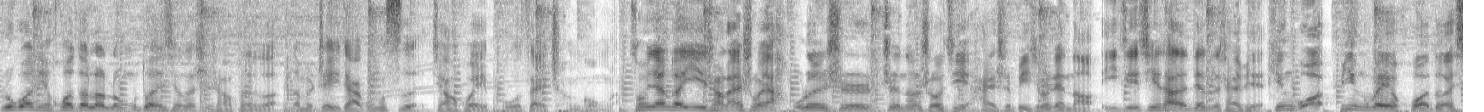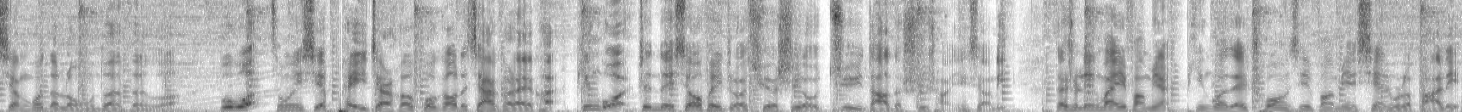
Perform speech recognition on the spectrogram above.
如果你获得了垄断性的市场份额，那么这家公司将会不再成功了。从严格意义上来说呀，无论是智能手机还是笔记本电脑以及其他的电子产品，苹果并未获得相关的垄断份额。不过，从一些配件和过高的价格来看，苹果针对消费者确实有巨大的市场影响力。但是另外一方面，苹果在创新方面陷入了乏力。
